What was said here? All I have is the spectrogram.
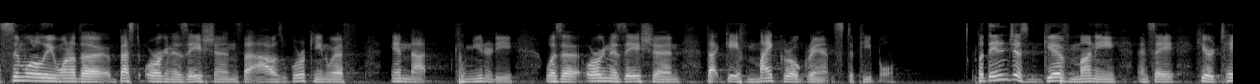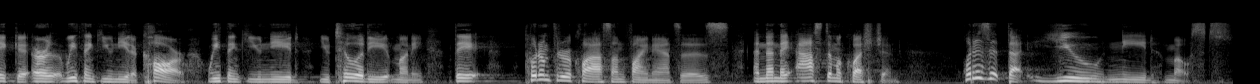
Similarly, one of the best organizations that I was working with in that community was an organization that gave micro grants to people. But they didn't just give money and say, here, take it, or we think you need a car. We think you need utility money. They put them through a class on finances, and then they asked them a question What is it that you need most?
